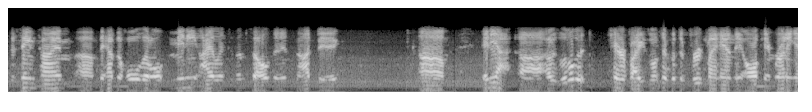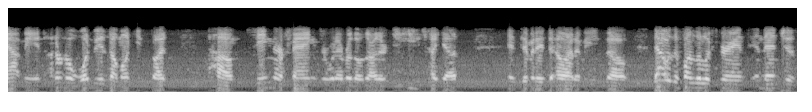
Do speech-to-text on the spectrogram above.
at the same time, um, they have the whole little mini island to themselves, and it's not big. Um, and yeah, uh, I was a little bit terrified because once I put the fruit in my hand, they all came running at me, and I don't know what it is about monkeys, but um, seeing their fangs or whatever those are, their teeth, I guess, intimidated the hell out of me. So that was a fun little experience, and then just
